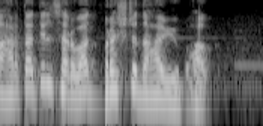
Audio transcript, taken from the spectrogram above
भारतातील सर्वात भ्रष्ट दहा विभाग.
